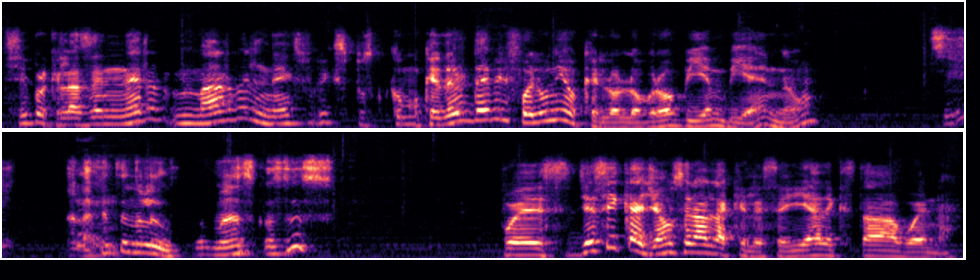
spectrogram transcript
Sí, porque las de Marvel Netflix, pues como que Daredevil fue el único que lo logró bien, bien, ¿no? Sí, ¿A la gente no le gustó más cosas? Pues Jessica Jones era la que le seguía de que estaba buena.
